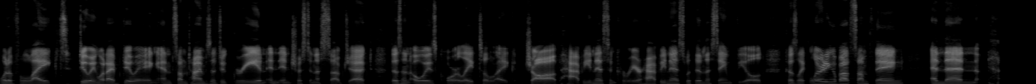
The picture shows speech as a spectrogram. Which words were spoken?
would have liked doing what I'm doing. And sometimes a degree and an interest in a subject doesn't always correlate to like job happiness and career happiness within the same field. Because, like, learning about something and then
